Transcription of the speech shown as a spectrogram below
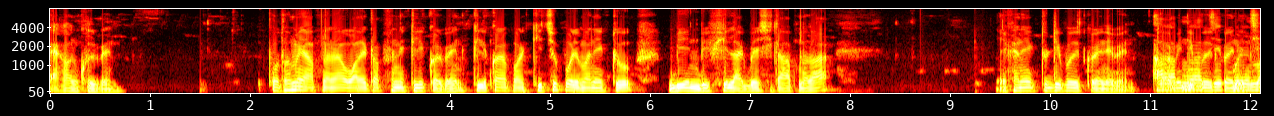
অ্যাকাউন্ট খুলবেন। প্রথমে আপনারা ওয়ালেট অপশানে ক্লিক করবেন। ক্লিক করার পর কিছু পরিমাণে একটু বিএনবি ফি লাগবে, সেটা আপনারা এখানে একটু ডিপোজিট করে নেবেন। আর আমি ডিপোজিট করে নিচ্ছি।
